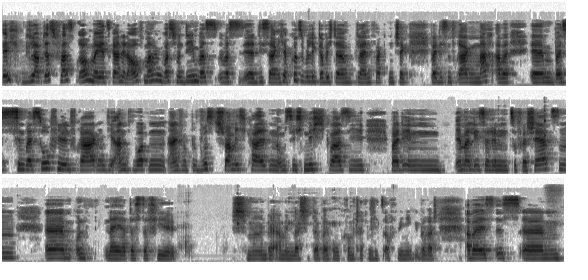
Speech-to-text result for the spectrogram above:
Ich glaube, das Fass brauchen wir jetzt gar nicht aufmachen, was von dem, was was äh, die sagen. Ich habe kurz überlegt, ob ich da einen kleinen Faktencheck bei diesen Fragen mache, aber ähm, bei, es sind bei so vielen Fragen die Antworten einfach bewusst schwammig halten, um sich nicht quasi bei den Emma-Leserinnen zu verscherzen. Ähm, und naja, dass da viel Schmarrn bei Armin Laschet dabei rumkommt, hat mich jetzt auch wenig überrascht. Aber es ist ähm,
